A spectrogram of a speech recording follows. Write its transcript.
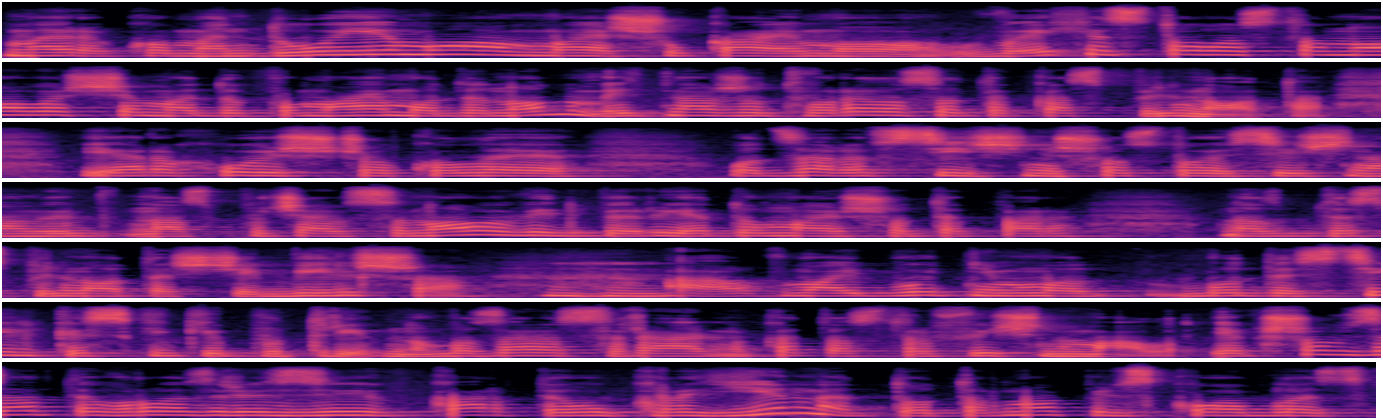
Ми рекомендуємо, ми шукаємо вихід з того становища, ми допомагаємо один одному, і в нас вже творилася така спільнота. Я рахую, що коли от зараз в січні, 6 січня, у нас почався новий відбір. Я думаю, що тепер у нас буде спільнота ще більша, а в майбутньому буде стільки, скільки потрібно, бо зараз реально катастрофічно мало. Якщо взяти в розрізі карти України, то Тернопільська область,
